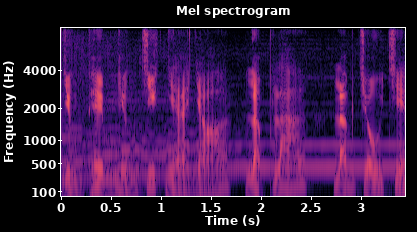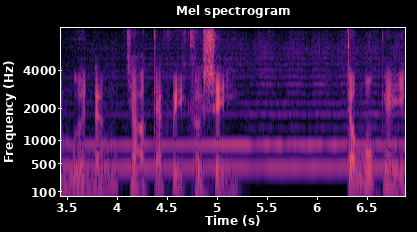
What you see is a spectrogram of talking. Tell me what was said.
dựng thêm những chiếc nhà nhỏ, lợp lá làm chỗ che mưa nắng cho các vị khất sĩ. Trong một ngày,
